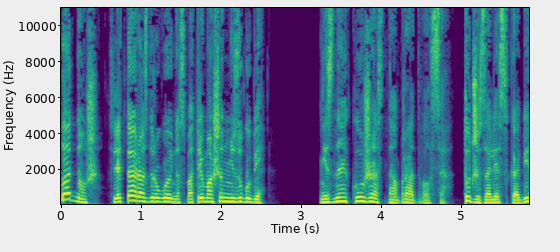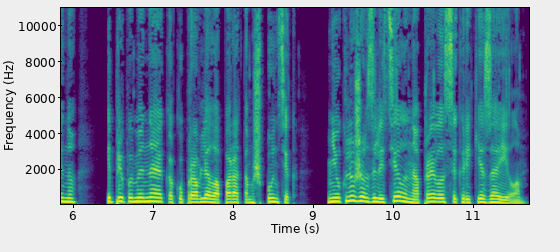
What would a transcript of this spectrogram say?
«Ладно уж, слетай раз-другой, но смотри, машину не загуби». Незнайка ужасно обрадовался. Тут же залез в кабину и, припоминая, как управлял аппаратом Шпунтик, неуклюже взлетел и направился к реке Заилом.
